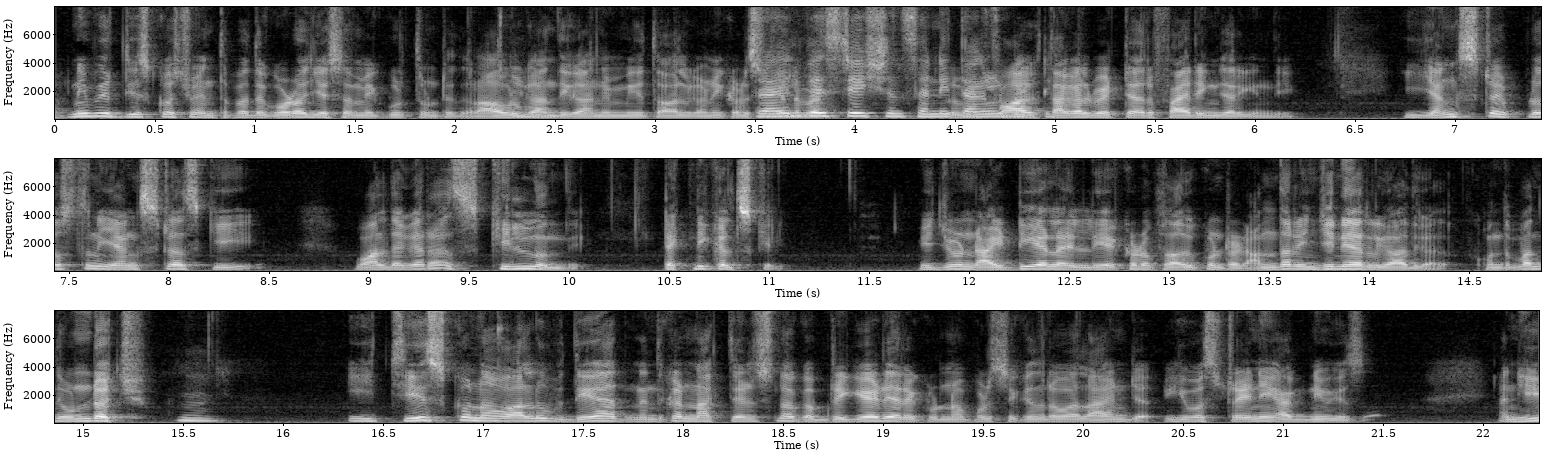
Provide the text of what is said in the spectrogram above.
అగ్నివీర్ తీసుకొచ్చి ఎంత పెద్ద గొడవ చేసాం మీకు గుర్తుంటుంది. రాహుల్ గాంధీ కానీ మిగతా వాళ్ళు కానీ ఇక్కడ తగలబెట్టారు ఫైరింగ్ జరిగింది. ఈ యంగ్స్టర్ ఇప్పుడు వస్తున్న యంగ్స్టర్స్కి వాళ్ళ దగ్గర స్కిల్ ఉంది. Technical skill. మీరు చూడండి ఐటీఐలో వెళ్ళి ఎక్కడో చదువుకుంటాడు. అందరు ఇంజనీర్లు కాదు కదా కొంతమంది ఉండొచ్చు. ఈ చేసుకున్న వాళ్ళు దే ఆర్ ఎందుకంటే నాకు తెలిసిన ఒక బ్రిగేడియర్ ఇక్కడ ఉన్నప్పుడు సికింద్రాబాద్ ఆయన he was training Agniveers and he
